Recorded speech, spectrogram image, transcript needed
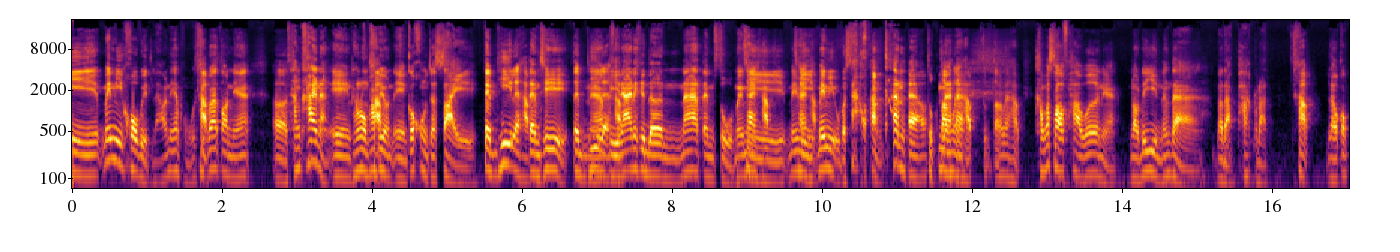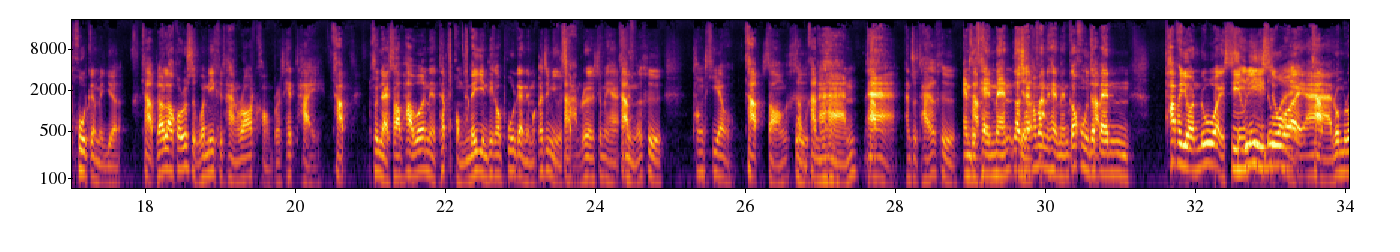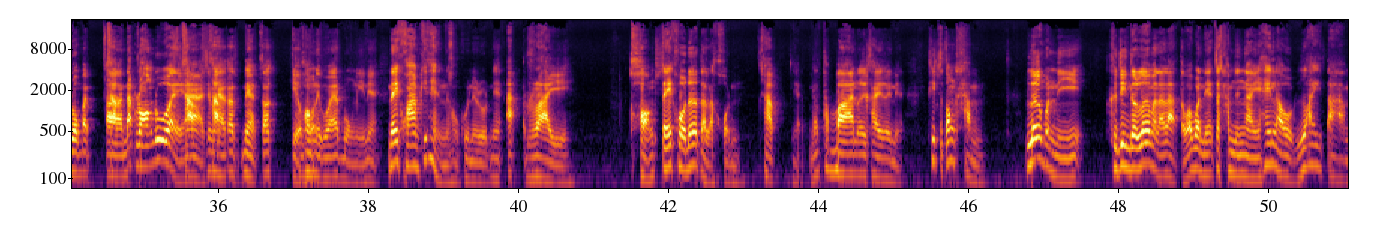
ไม่มีโควิด แล้วเนี่ยผมก็คคิรัดบว่าตอนเนี้ยเอ่อทั้งค่ายหนังเองทั้งโรงภาพยนตร์เองก็คงจะใส่เต็มที่เลยครับ เต็มที่เต็มที่นะเลยครับปีหน้านี่คือเดินหน้าเต็มสู่ไม่ใช่มีครับไม่ใช่มีครับไม่มีอุปสรรคขวางกั้นแล้วถูกต้องเลยนะครับถูกต้องเลยครับคำว่าซอฟต์พาวเวอร์เนี่ยเราได้ยินตั้งแต่ระดับภาครัฐครับเราก็พูดกันมาเยอะครับแล้วเราก็รู้สึกว่านี่คือทางรอดของประเทศไทยครับส่วนใหญ่ซอฟต์พาวเวอร์เนี่ยถ้าผมได้ยินที่เขาพูดกันเนี่ยมันก็จะมีอยู่ครับสามเรื่องใช่ไหมฮะครับหนึ่งก็คือ ท่องเที่ยวครับสองก็คือสำคัญมากอาหารครับอ่าอันสุดท้ายก็คือ entertainment เราใช้คำว่าศิลปะ entertainment ก็คงจะครับเป็นภาพยนตร์ด้วย ซีรีส์ซีรีส์ด้ด้ววยยครับอ่ารวมๆแบบครับอ่านักร้องด้วยครับอ่าใช่ไหมครัฮะบก็เนี่ยก็เกี่ยวข้องครับในแวดวงนี้เนี่ยในความคิดเห็นของคุณในรถเนี่ยอะไรของ stakeholder แต่ละคนครับเนี่ยรัฐบาลเอ่ยใครเลยเนี่ยที่จะต้องทำเริ่มวันนี้คือจริงเราเริ่มมาแล้วล่ะแต่ว่าวันนี้จะทำยังไงให้เราไล่ตาม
